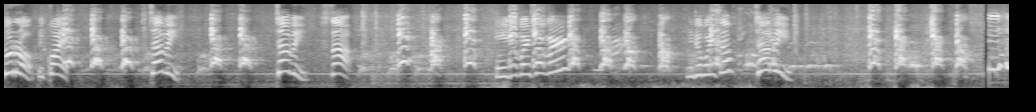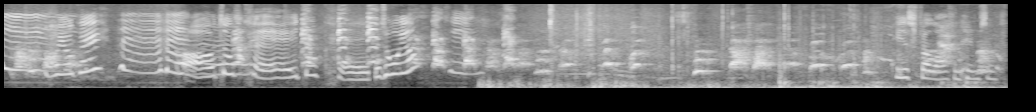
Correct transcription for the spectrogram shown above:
Churro, be quiet. Tubby. Tubby, stop. Can you do it by yourself, Aaron? Can you do it by yourself? Tubby. Are you okay? Oh, it's okay. It's okay. Gusto yo? He just fell off and hit himself.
